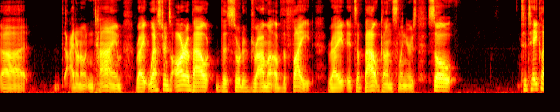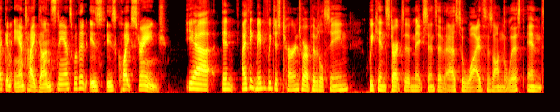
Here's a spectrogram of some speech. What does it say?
uh I don't know, in time, right? Westerns are about the sort of drama of the fight, right? It's about gunslingers. So to take like an anti-gun stance with it is is quite strange. Yeah, and I think maybe if we just turn to our pivotal scene, we can start to make sense of as to why this is on the list and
